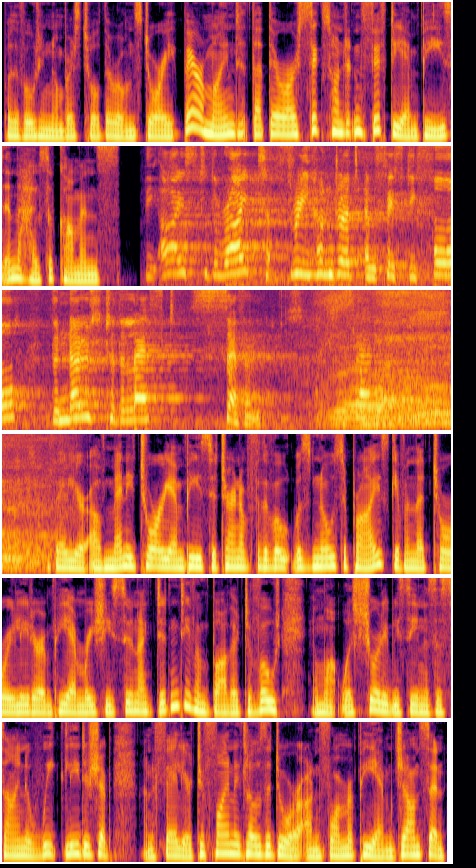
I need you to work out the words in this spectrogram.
but the voting numbers told their own story. Bear in mind that there are 650 MPs in the House of Commons. The ayes to the right, 354. The noes to the left, seven. The failure of many Tory MPs to turn up for the vote was no surprise, given that Tory leader and PM Rishi Sunak didn't even bother to vote in what will surely be seen as a sign of weak leadership and a failure to finally close the door on former PM Johnson.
